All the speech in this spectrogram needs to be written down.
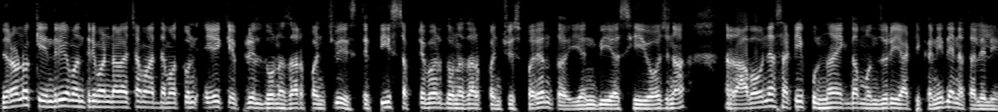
मित्रांनो केंद्रीय मंत्रिमंडळाच्या माध्यमातून एक एप्रिल दोन हजार पंचवीस ते तीस सप्टेंबर दोन हजार पंचवीसपर्यंत एन बी एस ही योजना राबवण्यासाठी पुन्हा एकदा मंजुरी या ठिकाणी देण्यात आलेली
